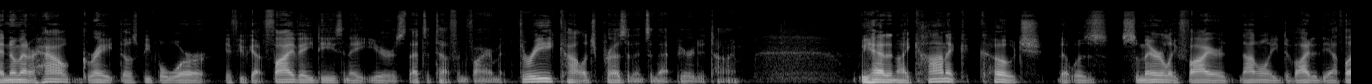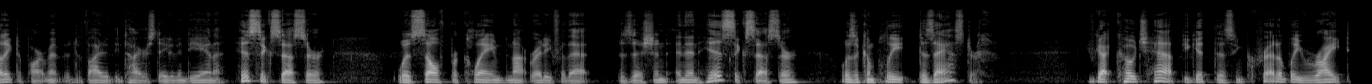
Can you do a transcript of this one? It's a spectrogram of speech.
And no matter how great those people were, if you've got five ADs in eight years, that's a tough environment. Three college presidents in that period of time. We had an iconic coach that was summarily fired, not only divided the athletic department, but divided the entire state of Indiana. His successor was self proclaimed not ready for that position. And then his successor was a complete disaster. You've got Coach Hep, you get this incredibly right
